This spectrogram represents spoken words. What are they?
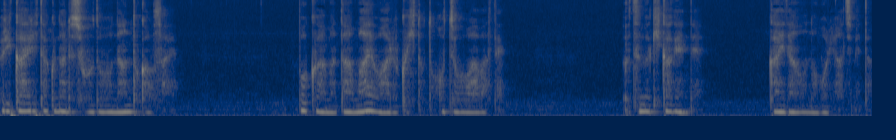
振り返りたくなる衝動を何とか抑え僕はまた前を歩く人と歩調を合わせつむき加減で階段を上り始めた。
